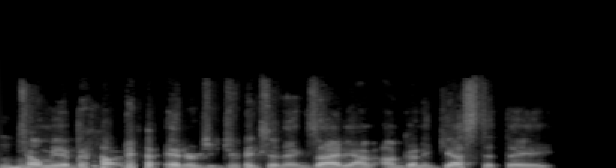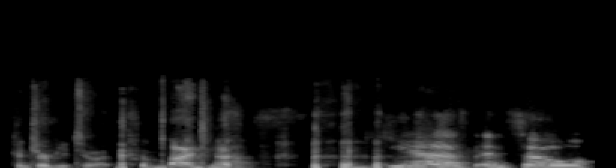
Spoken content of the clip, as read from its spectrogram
mm-hmm. tell me about energy drinks and anxiety. I'm, I'm going to guess that they contribute to it. but yes. yes. And so,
